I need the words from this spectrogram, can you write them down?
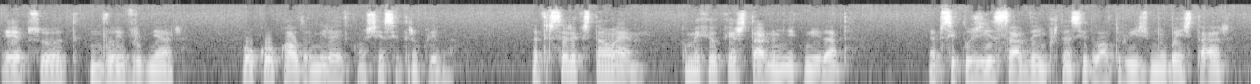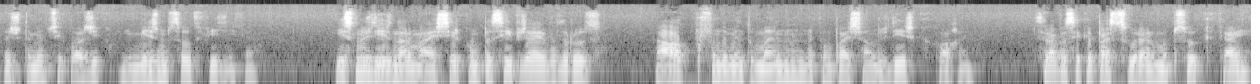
é a pessoa de que me vou envergonhar ou com a qual dormirei de consciência tranquila. A terceira questão é: como é que eu quero estar na minha comunidade? A psicologia sabe da importância do altruísmo no bem-estar, ajustamento psicológico e mesmo saúde física. E se nos dias normais ser compassivo já é valoroso, há algo profundamente humano na compaixão dos dias que correm. Será você capaz de segurar uma pessoa que cai,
